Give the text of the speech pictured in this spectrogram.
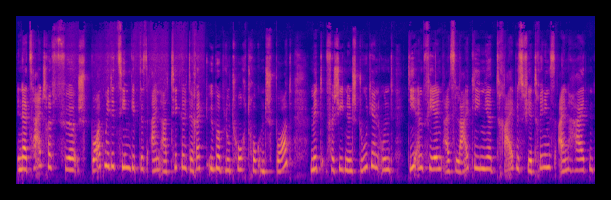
In der Zeitschrift für Sportmedizin gibt es einen Artikel direkt über Bluthochdruck und Sport mit verschiedenen Studien und die empfehlen als Leitlinie drei bis vier Trainingseinheiten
